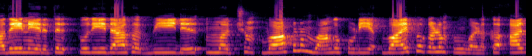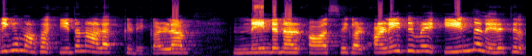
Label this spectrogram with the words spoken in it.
அதே நேரத்தில் புதியதாக வீடு மற்றும் வாகனம் வாங்கக்கூடிய வாய்ப்புகளும் உங்களுக்கு அதிகமாக இதனால கிடைக்கலாம். நீண்ட நாள் ஆசைகள் அனைத்துமே இந்த நேரத்தில்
